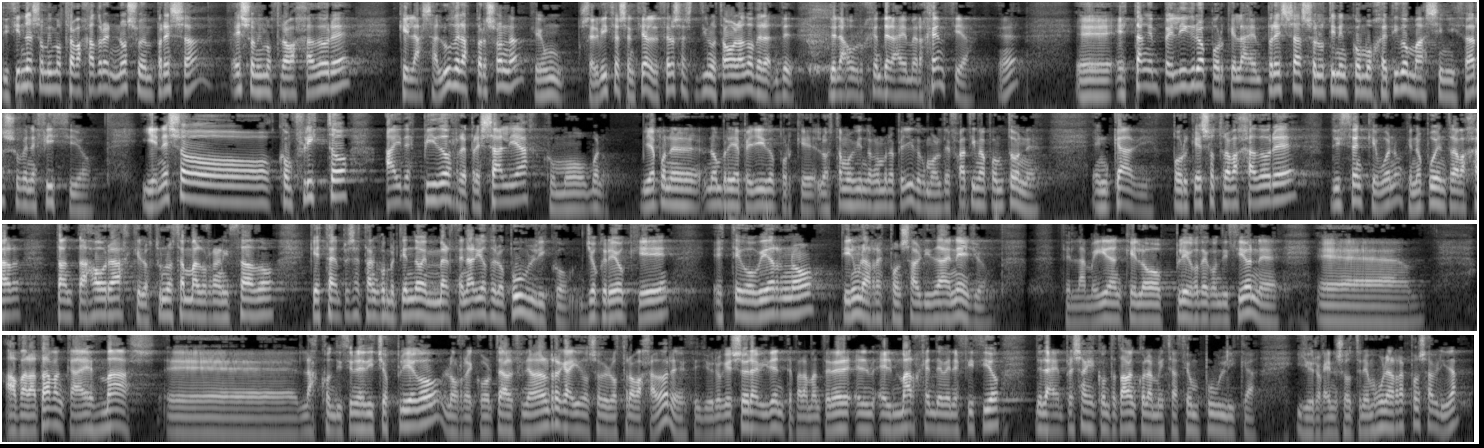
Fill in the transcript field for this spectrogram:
diciendo a esos mismos trabajadores, no su empresa, esos mismos trabajadores, que la salud de las personas, que es un servicio esencial, el 061, estamos hablando de, de, de las, de las emergencias, ¿eh? Eh, están en peligro porque las empresas solo tienen como objetivo maximizar su beneficio. Y en esos conflictos hay despidos, represalias, como, bueno, voy a poner nombre y apellido porque lo estamos viendo con nombre y apellido, como el de Fátima Pontones en Cádiz, porque esos trabajadores dicen que bueno, que no pueden trabajar tantas horas, que los turnos están mal organizados, que estas empresas están convirtiendo en mercenarios de lo público. Yo creo que este gobierno tiene una responsabilidad en ello. En la medida en que los pliegos de condiciones eh, abarataban cada vez más eh, las condiciones de dichos pliegos, los recortes al final han recaído sobre los trabajadores. yo creo que eso era evidente para mantener el, margen de beneficio de las empresas que contrataban con la Administración pública. Y yo creo que nosotros tenemos una responsabilidad.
